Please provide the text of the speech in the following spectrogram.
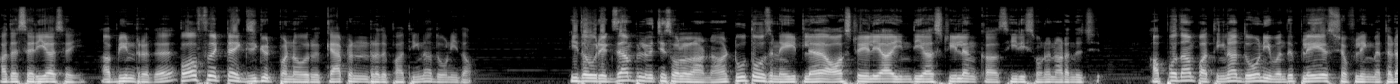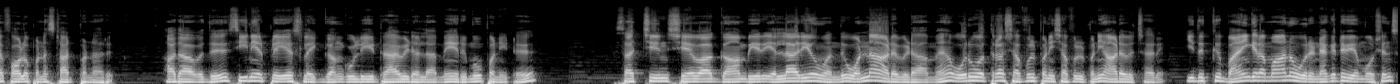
அதை சரியாக செய் அப்படின்றத பர்ஃபெக்டாக எக்ஸிக்யூட் பண்ண ஒரு கேப்டன்ன்றது பார்த்தீங்கன்னா தோனி தான். இதை ஒரு எக்ஸாம்பிள் வச்சு சொல்லலாம்னா டூ தௌசண்ட் எயிட்டில் ஆஸ்திரேலியா இந்தியா ஸ்ரீலங்கா சீரிஸ் ஒன்று நடந்துச்சு. அப்போ தான் பார்த்தீங்கன்னா தோனி வந்து பிளேயர்ஸ் ஷஃப்லிங் மெத்தடை ஃபாலோ பண்ண ஸ்டார்ட் பண்ணார். அதாவது senior players like Ganguly Dravid எல்லாமே ரிமூவ் பண்ணிவிட்டு சச்சின் ஷேவா காம்பீர் எல்லாரையும் வந்து ஒன்றா ஆட விடாமல் ஒரு ஒருத்தராக ஷஃபிள் பண்ணி ஷஃபிள் பண்ணி ஆட வச்சார். இதுக்கு பயங்கரமான ஒரு நெகட்டிவ் எமோஷன்ஸ்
